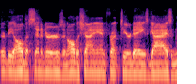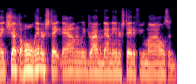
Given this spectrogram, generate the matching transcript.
there'd be all the senators and all the Cheyenne Frontier Days guys, and they'd shut the whole interstate down and we'd drive them down the interstate a few miles. And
